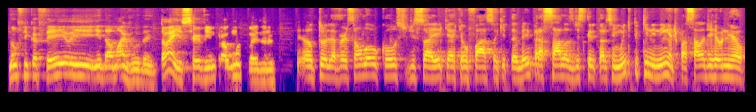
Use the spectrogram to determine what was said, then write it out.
não fica feio e, e dá uma ajuda. Então é isso, servindo para alguma coisa, né? Eu, Túlio, a versão low cost disso aí, que é que eu faço aqui também, para salas de escritório, assim, muito pequenininha, tipo a sala de reunião.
